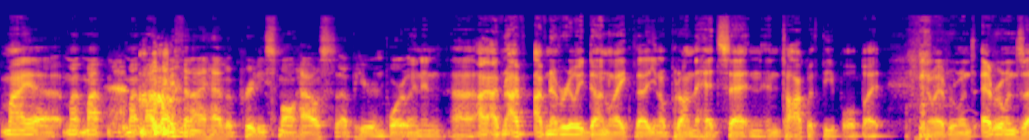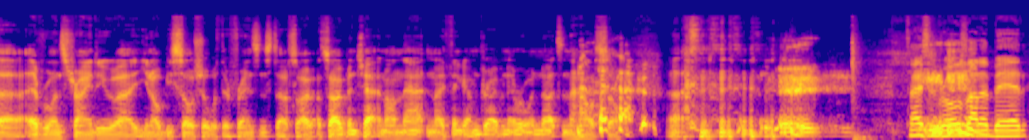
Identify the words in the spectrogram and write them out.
my, uh, my my my my wife and I have a pretty small house up here in Portland, and uh, I, I've, I've I've never really done like the you know put on the headset and, and talk with people, but you know everyone's everyone's uh, everyone's trying to uh, you know be social with their friends and stuff. So I, so I've been chatting on that, and I think I'm driving everyone nuts in the house. So. Uh, Tyson rolls out of bed.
